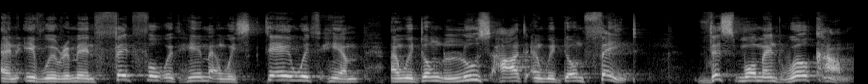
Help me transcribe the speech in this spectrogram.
And if we remain faithful with Him and we stay with Him and we don't lose heart and we don't faint, this moment will come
